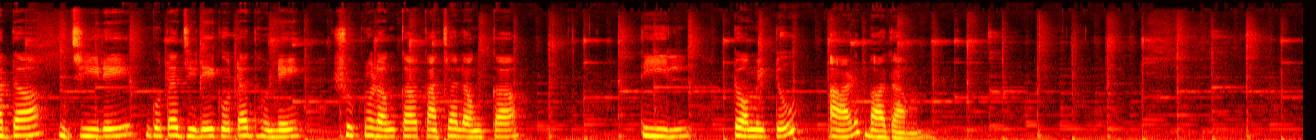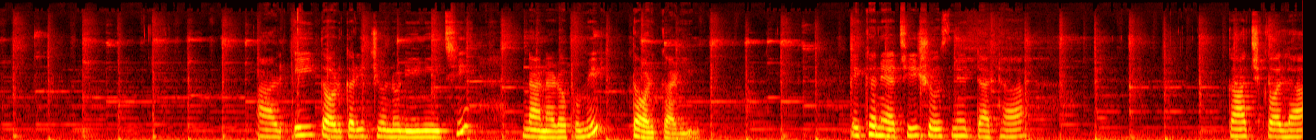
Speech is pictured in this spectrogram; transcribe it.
আদা, জিরে, গোটা জিরে, গোটা ধনে, শুকনো লঙ্কা, কাঁচা লঙ্কা, তিল, টমেটো আর বাদাম। আর এই তরকারির জন্য নিয়ে নিয়েছি নানা রকমের তরকারি। এখানে আছে সজনের ডাঁটা, কাঁচকলা,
